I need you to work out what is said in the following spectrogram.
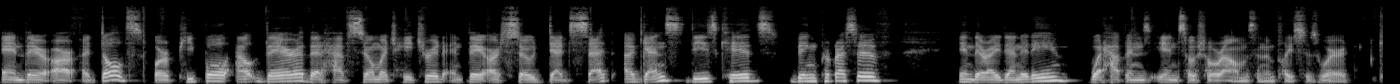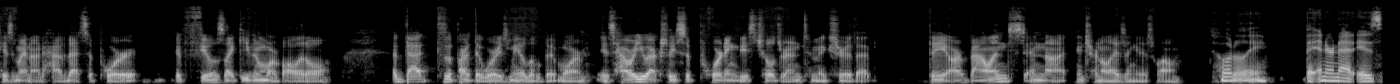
and there are adults or people out there that have so much hatred and they are so dead set against these kids being progressive in their identity what happens in social realms and in places where kids might not have that support it feels like even more volatile that's the part that worries me a little bit more is how are you actually supporting these children to make sure that they are balanced and not internalizing it as well? Totally. The internet is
